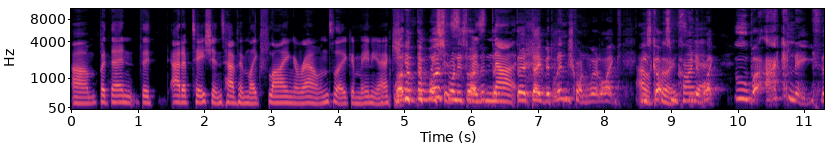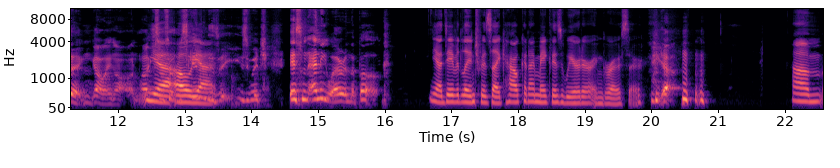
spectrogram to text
Um, but then the adaptations have him like flying around like a maniac. well, the, the worst one is like the, the, not. the David Lynch one, where like Oh, he's of got some kind yeah. of like uber acne thing going on, like Yeah, some sort of oh, skin yeah. disease, which isn't anywhere in the book. yeah, David Lynch was like, "How can I make this weirder and grosser?" Yeah, um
